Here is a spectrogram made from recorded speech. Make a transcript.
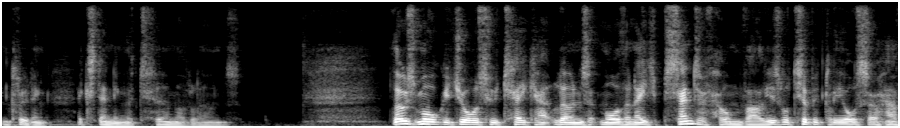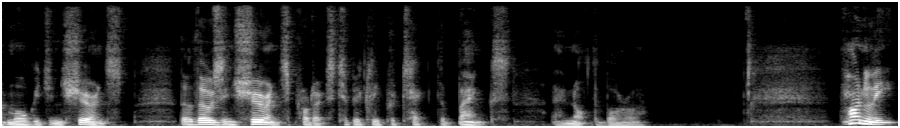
including extending the term of loans. Those mortgagors who take out loans at more than 80% of home values will typically also have mortgage insurance, though those insurance products typically protect the banks and not the borrower. Finally,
